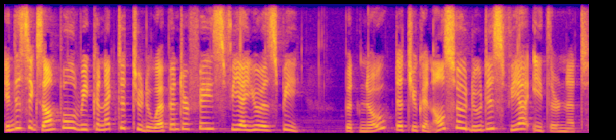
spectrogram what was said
In this example, we connected to the web interface via USB, but know that you can also do this via Ethernet.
